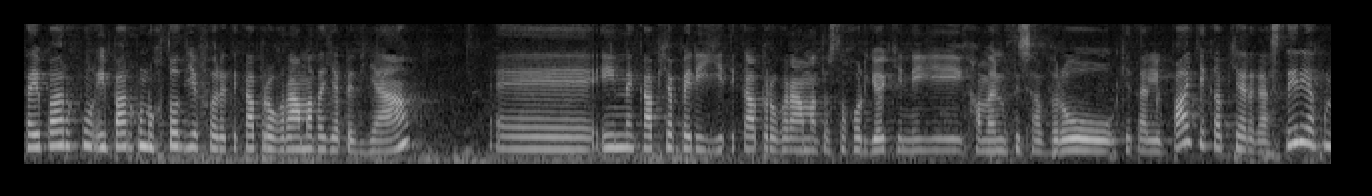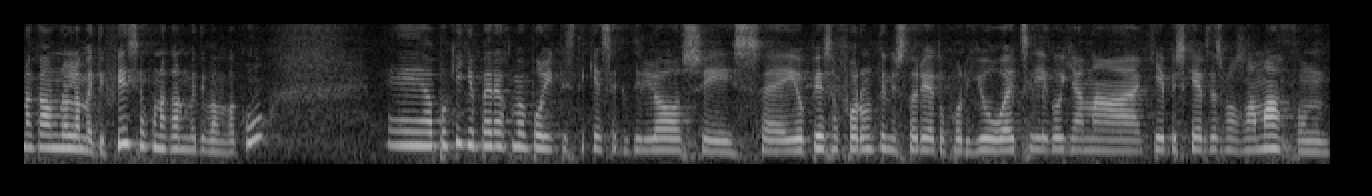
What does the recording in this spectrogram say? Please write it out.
θα υπάρχουν, υπάρχουν 8 διαφορετικά προγράμματα για παιδιά. Ε, είναι κάποια περιηγητικά προγράμματα στο χωριό κυνήγι χαμένου θησαυρού κτλ. Και, και κάποια εργαστήρια έχουν να κάνουν όλα με τη φύση, έχουν να κάνουν με τη βαμβακού. Ε, από εκεί και πέρα έχουμε πολιτιστικές εκδηλώσεις, ε, οι οποίες αφορούν την ιστορία του χωριού, έτσι λίγο για να και οι επισκέπτες μας να μάθουν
